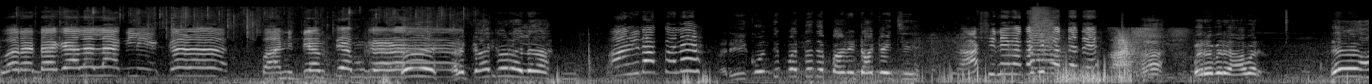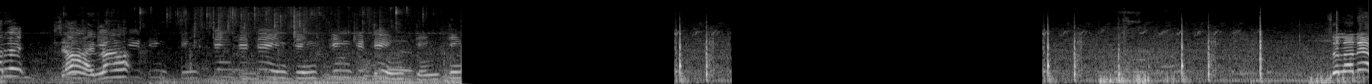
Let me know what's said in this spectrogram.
वर डगाला लागली कळ पाणी टेम टेम अरे काय करू राहिला? पाणी टाकतो ना. अरे कोणती पद्धत आहे पाणी टाकायची? अशी नाही मग कशी पद्धत आहे? बरं बरं आवर. ए अरे जायला टिंग टिंग टिंग टिंग टिंग टिंग चला ना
